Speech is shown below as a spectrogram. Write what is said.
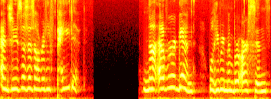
and Jesus has already paid it. Not ever again will he remember our sins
